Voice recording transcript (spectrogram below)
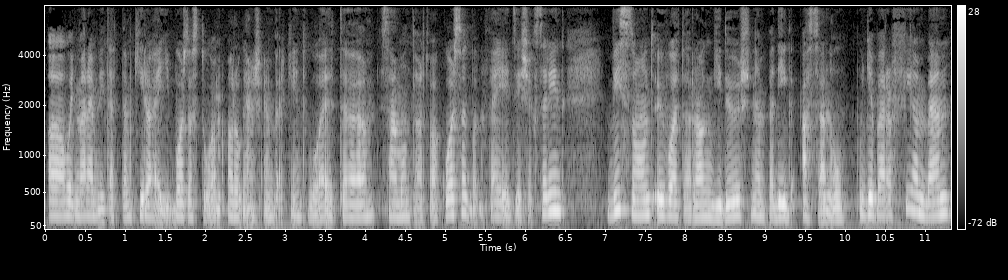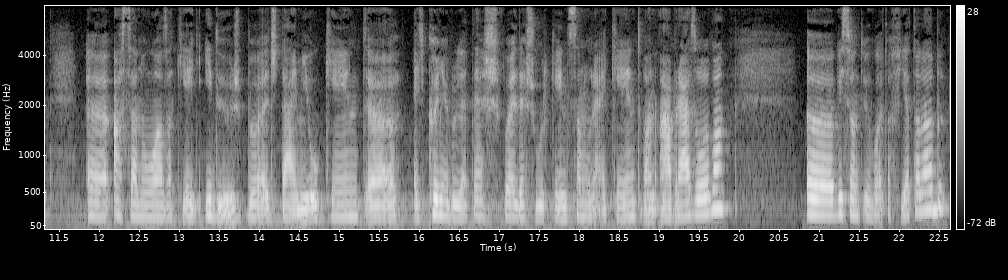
Ahogy már említettem, Kira egy borzasztóan arrogáns emberként volt számon tartva a korszakban, a feljegyzések szerint, viszont ő volt a rangidős, nem pedig Asano. Ugyebár a filmben uh, Asano az, aki egy idős, bölcs daimyoként, uh, egy könyörületes földesúrként, szamurájként van ábrázolva, viszont ő volt a fiatalabb,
